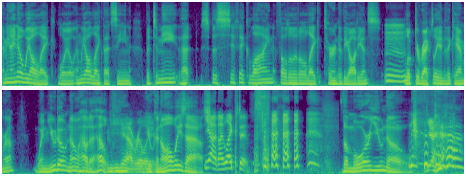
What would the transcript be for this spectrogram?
I mean, I know we all like Loial and we all like that scene, but to me, that specific line felt a little like turn to the audience, mm. look directly into the camera. When you don't know how to help, Yeah, really. you can always ask. Yeah, and I liked it. The more you know. Yeah.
